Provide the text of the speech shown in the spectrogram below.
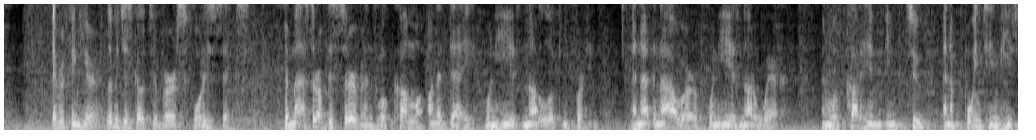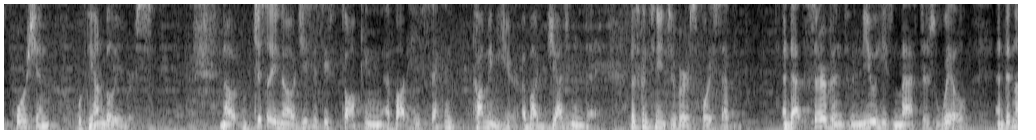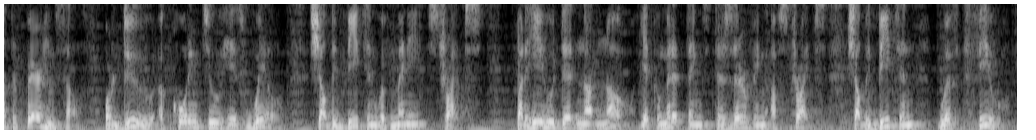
everything here. Let me just go to verse 46. The master of the servant will come on a day when he is not looking for him, and at an hour when he is not aware, and will cut him in two and appoint him his portion with the unbelievers. Now, just so you know, Jesus is talking about his second coming here, about Judgment Day. Let's continue to verse 47. And that servant who knew his master's will and did not prepare himself or do according to his will shall be beaten with many stripes. But he who did not know, yet committed things deserving of stripes, shall be beaten with few.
